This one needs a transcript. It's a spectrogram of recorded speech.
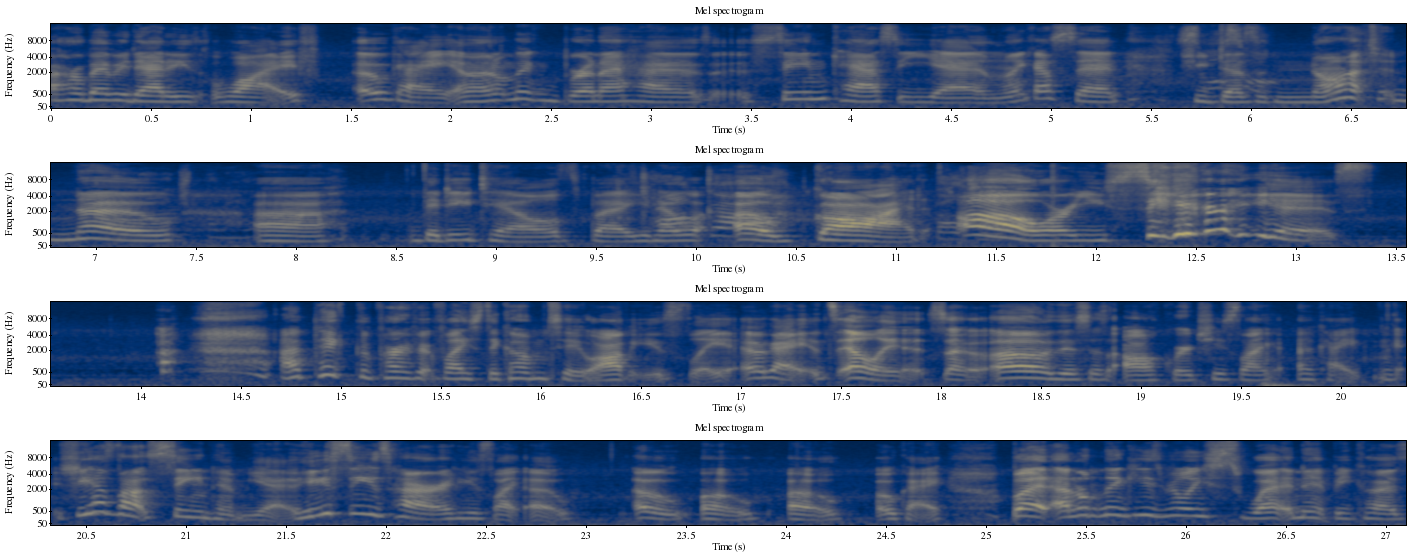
her baby daddy's wife. Okay, and I don't think Brenna has seen Cassie yet. And like I said, she does not know uh, the details. But you know what? Oh, God. Oh, are you serious? I picked the perfect place to come to, obviously. Okay, it's Elliot. So, oh, this is awkward. She's like, okay, okay. She has not seen him yet. He sees her, and he's like, oh, oh, oh, oh, okay. But I don't think he's really sweating it because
